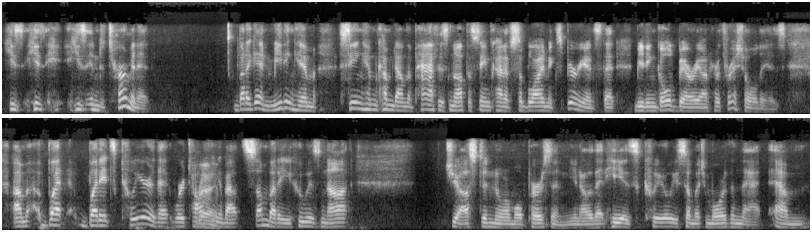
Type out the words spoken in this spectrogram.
he's he's he's indeterminate. But again, meeting him, seeing him come down the path is not the same kind of sublime experience that meeting Goldberry on her threshold is. Um, but but it's clear that we're talking Right. about somebody who is not just a normal person, you know, that he is clearly so much more than that. Um,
